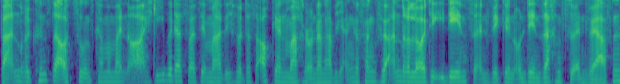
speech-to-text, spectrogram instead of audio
weil andere Künstler auch zu uns kamen und meinten, oh, ich liebe das, was ihr macht, ich würde das auch gern machen. Und dann habe ich angefangen, für andere Leute Ideen zu entwickeln und den Sachen zu entwerfen.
